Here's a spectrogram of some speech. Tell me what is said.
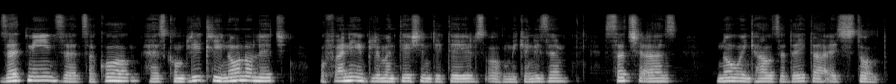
That means that the core has completely no knowledge of any implementation details or mechanism, such as knowing how the data is stored.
